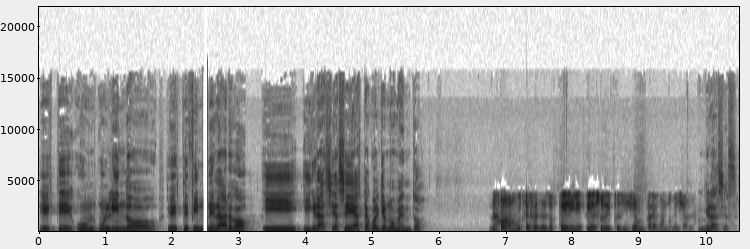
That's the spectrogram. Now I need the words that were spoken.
este, un, lindo este, fin de largo y, gracias. ¿eh? Hasta cualquier momento. No, muchas gracias a usted y estoy a su disposición para cuando me llamen. Gracias.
